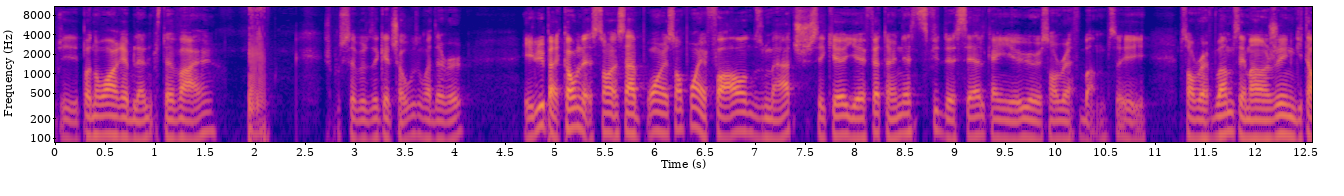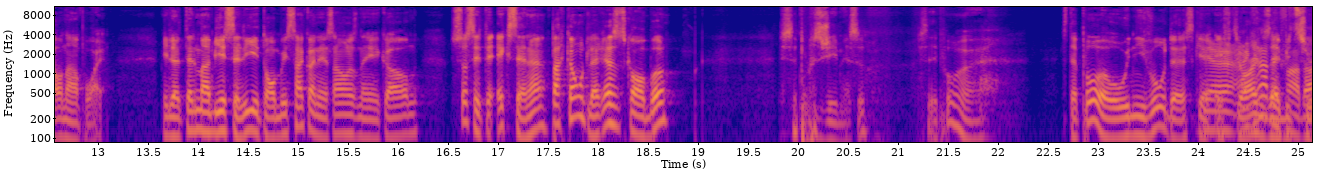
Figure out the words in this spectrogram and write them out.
Puis pas noir et blanc, puis c'était vert. Je sais pas si ça veut dire quelque chose, whatever. Et lui, par contre, son, point, son point fort du match, c'est qu'il a fait un estifi de sel quand il a eu son ref bomb. Son ref bomb, c'est manger une guitare d'emploi. Il a tellement bien scellé, il est tombé sans connaissance dans les cordes. Ça, c'était excellent. Par contre, le reste du combat, je sais pas si j'ai aimé ça. C'est pas. euh, C'était pas au niveau de ce que FTR nous défendeur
